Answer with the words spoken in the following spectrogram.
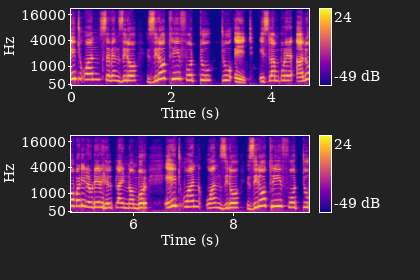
eight one seven zero zero three four two two eight. ইসলামপুরের আলুয়াবাড়ি রোডের helpline number eight one one zero zero three four two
